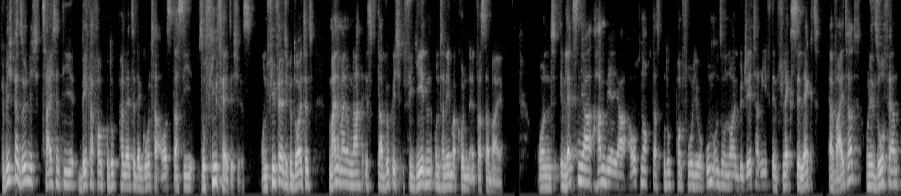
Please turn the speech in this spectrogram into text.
Für mich persönlich zeichnet die BKV-Produktpalette der Gotha aus, dass sie so vielfältig ist. Und vielfältig bedeutet, meiner Meinung nach ist da wirklich für jeden Unternehmerkunden etwas dabei. Und im letzten Jahr haben wir ja auch noch das Produktportfolio um unseren neuen Budgettarif, den Flex Select, erweitert und insofern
